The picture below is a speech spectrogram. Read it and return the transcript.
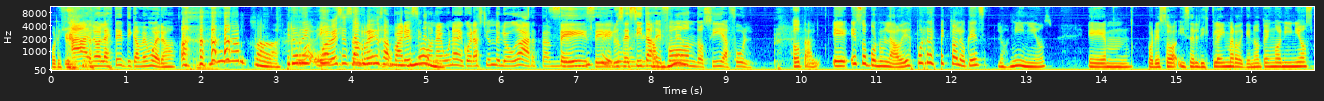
por ejemplo. Ah, no, la estética, me muero. Pero re- O a veces en redes bien, aparece con alguna decoración del hogar también. Sí, ¿viste? sí, lucecitas de También. fondo, sí, a full. Total. Eh, eso por un lado. Y después respecto a lo que es los niños, em, por eso hice el disclaimer de que no tengo niños,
